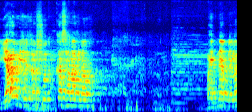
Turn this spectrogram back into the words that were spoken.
या विजेचा शोध कसा लागला हो? माहीत नाही आपल्याला?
